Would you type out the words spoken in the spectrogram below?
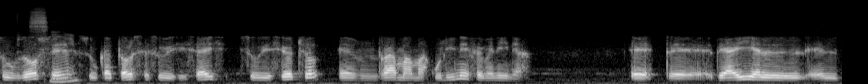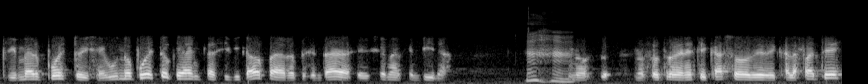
sub 12, sub 14, sub 16, sub 18 en rama masculina y femenina. Este, de ahí el, el primer puesto y segundo puesto quedan clasificados para representar a la selección argentina. nosotros en este caso desde Calafate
